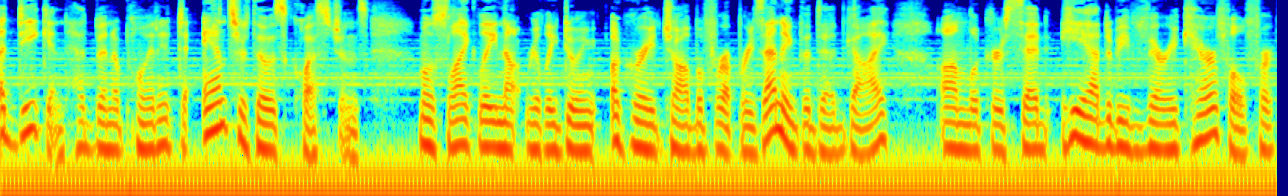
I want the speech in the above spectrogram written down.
A deacon had been appointed to answer those questions, most likely not really doing a great job of representing the dead guy. Onlookers said he had to be very careful for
